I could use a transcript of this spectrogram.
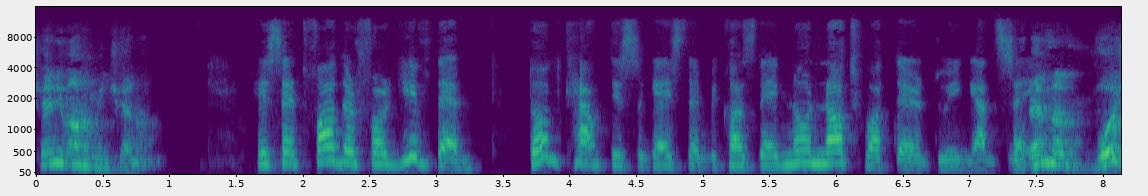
Չեն իմանում ինչ են անում։ He said, Father, forgive them. Don't count this against them because they know not what they're doing and saying. Ուրեմն ոչ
